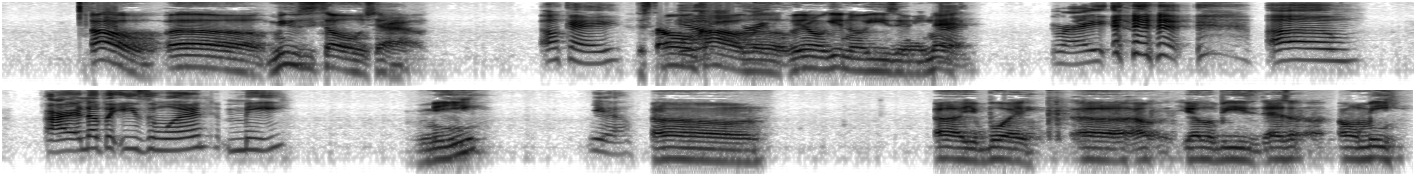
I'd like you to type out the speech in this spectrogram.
Oh, uh, Musiq Soulchild. Okay. The song yep, called great. Love. It don't get no easier than that. Right. um. All right, another easy one. Me. Me. Yeah. Um uh your boy uh Yella Beezy that's on me.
